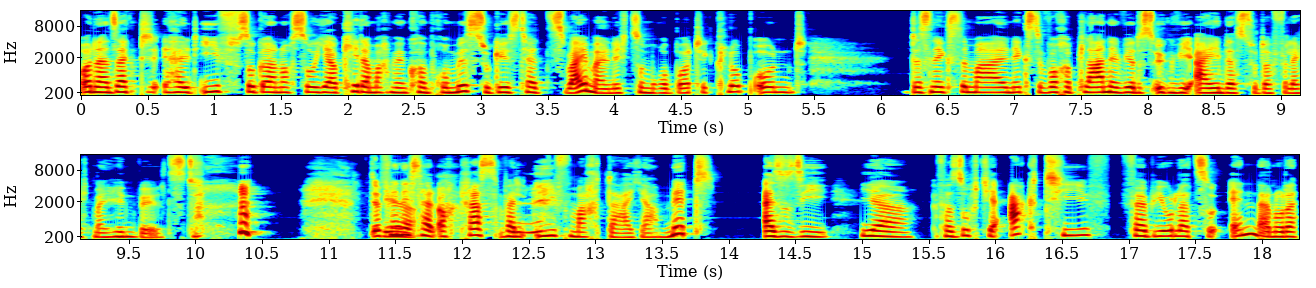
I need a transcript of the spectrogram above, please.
Und dann sagt halt Eve sogar noch so, ja, okay, dann machen wir einen Kompromiss. Du gehst halt zweimal nicht zum Robotikclub und das nächste Mal, nächste Woche planen wir das irgendwie ein, dass du da vielleicht mal hin willst. da finde Ja. ich es halt auch krass, weil Eve macht da ja mit. Also sie Ja. versucht ja aktiv Fabiola zu ändern oder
